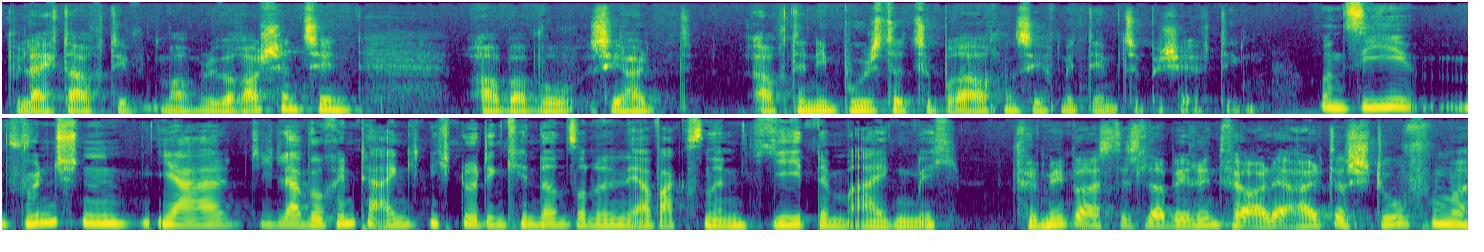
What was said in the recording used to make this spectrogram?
vielleicht auch, die manchmal überraschend sind, aber wo sie halt auch den Impuls dazu brauchen, sich mit dem zu beschäftigen. Und Sie wünschen ja die Labyrinthe eigentlich nicht nur den Kindern, sondern den Erwachsenen, jedem eigentlich. Für mich war es das Labyrinth für alle Altersstufen.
